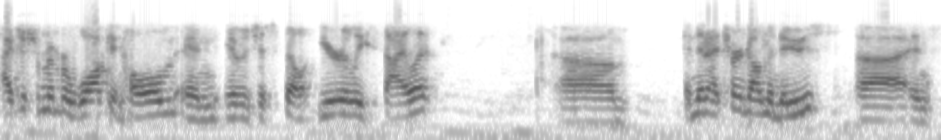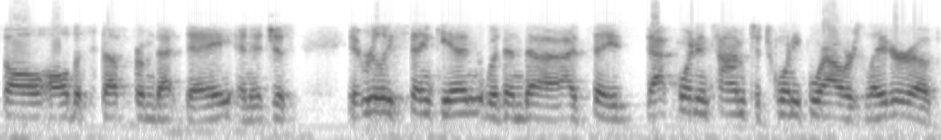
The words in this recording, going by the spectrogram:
I just remember walking home, and it was just felt eerily silent. Um, and then I turned on the news uh, and saw all the stuff from that day, and it just it really sank in within the I'd say that point in time to 24 hours later of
